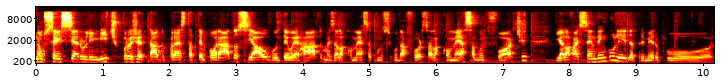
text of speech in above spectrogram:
não sei se era o limite projetado para esta temporada se algo deu errado, mas ela começa como segunda força, ela começa muito forte e ela vai sendo engolida, primeiro por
